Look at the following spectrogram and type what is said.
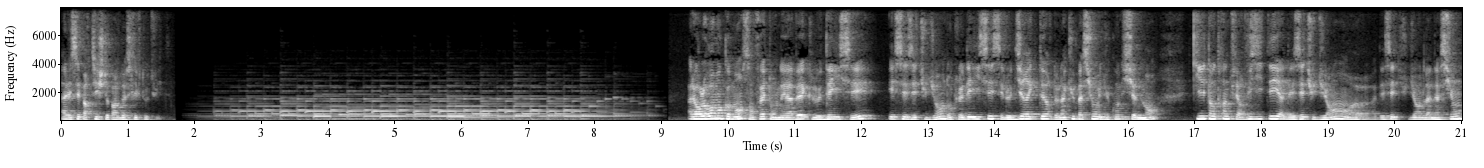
Allez, c'est parti, je te parle de ce livre tout de suite. Alors le roman commence, en fait on est avec le DIC et ses étudiants. Donc le DIC c'est le directeur de l'incubation et du conditionnement qui est en train de faire visiter à des étudiants, euh, à des étudiants de la nation,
